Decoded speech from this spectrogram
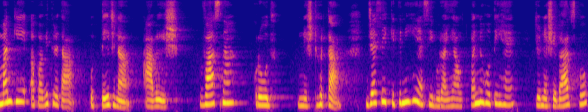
मन की अपवित्रता, उत्तेजना, आवेश, वासना, क्रोध, निष्ठुरता जैसी कितनी ही ऐसी बुराइयाँ उत्पन्न होती हैं जो नशेबाज को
